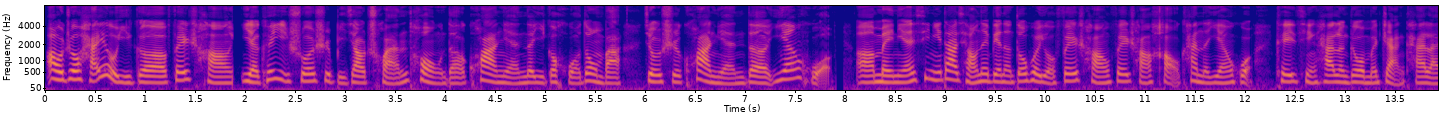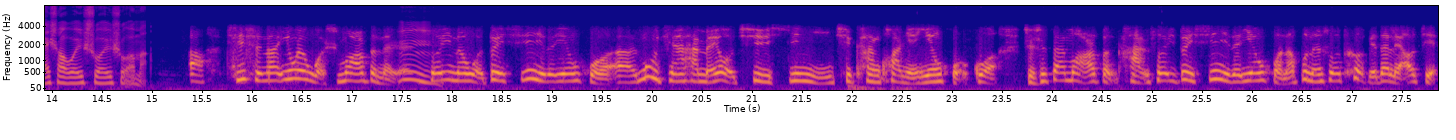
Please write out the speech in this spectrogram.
澳洲还有一个非常也可以说是比较传统的跨年的一个活动吧，就是跨年的烟火。呃，每年悉尼大桥那边呢都会有非常非常好看的烟火，可以请 Helen 给我们展开来稍微说一说吗？啊，其实呢，因为我是墨尔本的人，所以呢，我对悉尼的烟火，呃，目前还没有去悉尼去看跨年烟火过，只是在墨尔本看，所以对悉尼的烟火呢，不能说特别的了解。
